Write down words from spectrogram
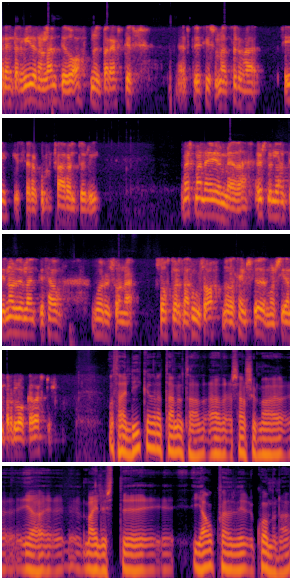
reyndar víður á landið og opnuð bara eftir, eftir því sem að þurfa þykir þegar komið faraldur í Vestmannegjum eða Östurlandi, Norðurlandi þá voru svona sóttvarnar hús opnuð á þeim stöðum og síðan bara lokað eftir. Og það er líka verið að tala um það að sá sem að já, mælist eh, jákvæður við komuna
